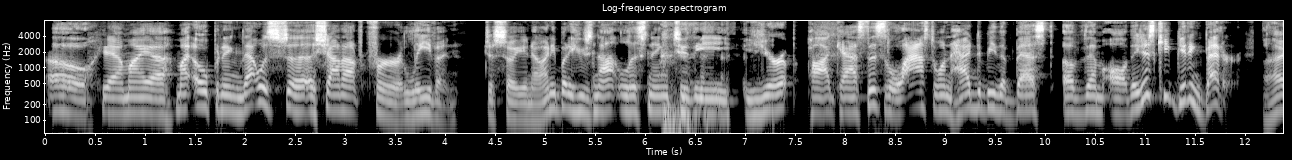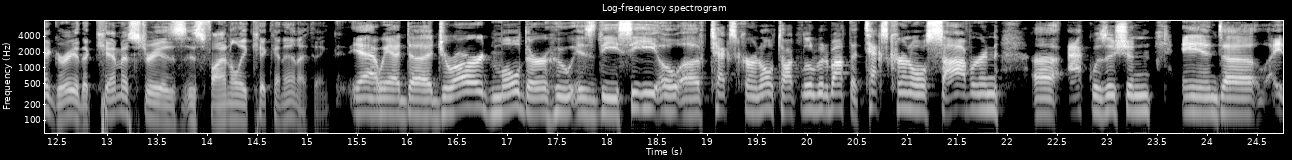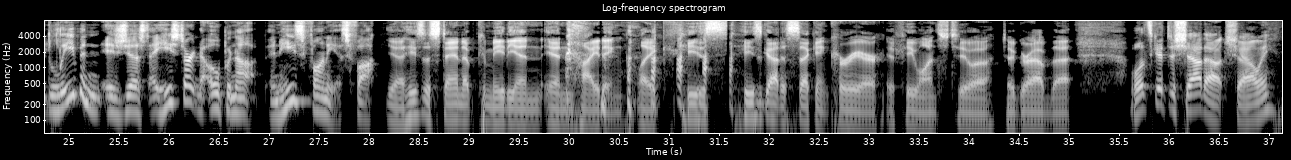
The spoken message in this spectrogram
Oh yeah, my uh, my opening that was uh, a shout out for leaving. Just so you know, anybody who's not listening to the Europe podcast, this last one had to be the best of them all. They just keep getting better. I agree. The chemistry is is finally kicking in. I think. Yeah, we had uh, Gerard Mulder, who is the CEO of TextKernel, talked a little bit about the TextKernel Sovren uh, acquisition, and uh, Levin is just he's starting to open up, and he's funny as fuck. Yeah, he's a stand up comedian in hiding. like he's he's got a second career if he wants to uh, to grab that. Well, let's get to shout out, shall we?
